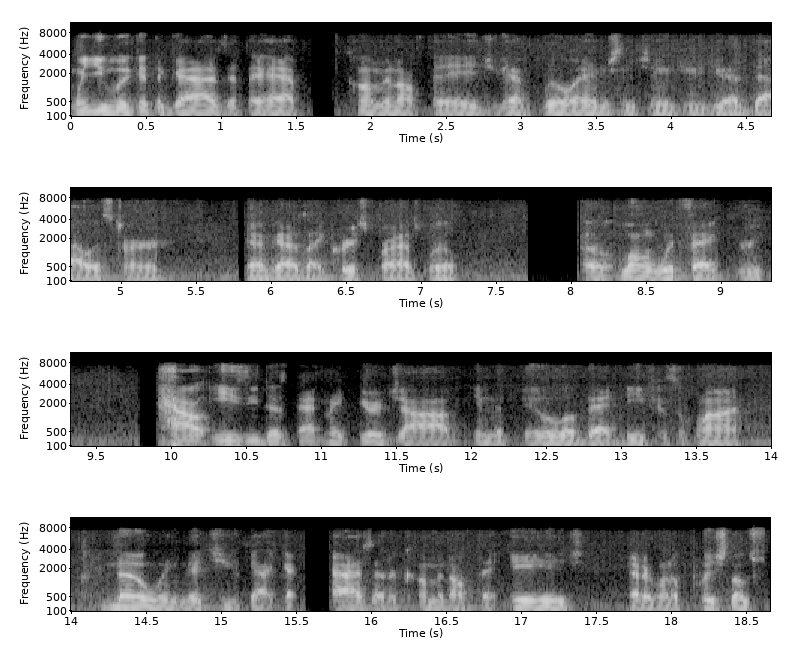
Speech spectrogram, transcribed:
when you look at the guys that they have coming off the edge, you have Will Anderson Jr., you have Dallas Turner, you have guys like Chris Braswell, uh, along with that group. How easy does that make your job in the middle of that defensive line, knowing that you've got guys that are coming off the edge that are going to push those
